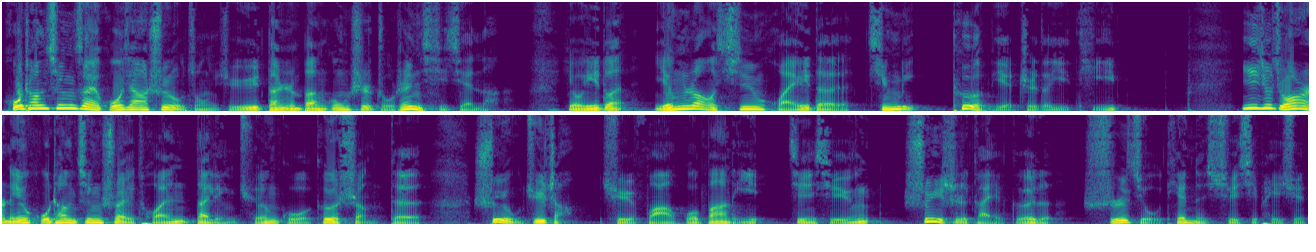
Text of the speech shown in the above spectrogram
胡长清在国家税务总局担任办公室主任期间呢，有一段萦绕心怀的经历，特别值得一提。一九九二年，胡长清率团带领全国各省的税务局长去法国巴黎进行税制改革的十九天的学习培训。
